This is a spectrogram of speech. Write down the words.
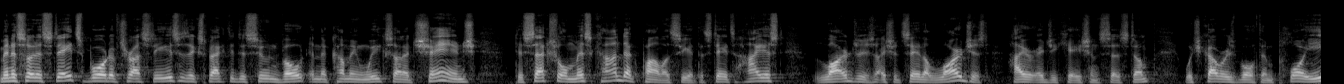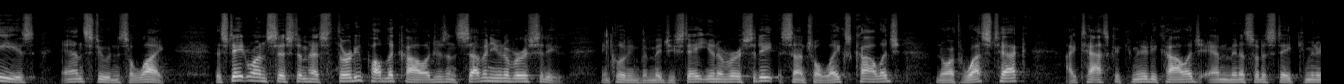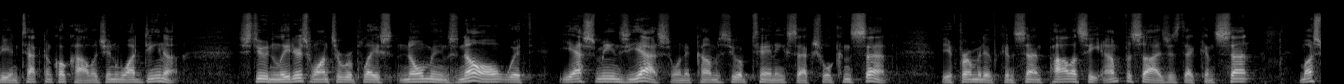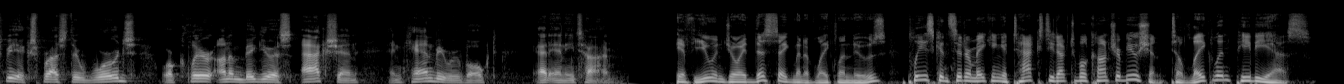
Minnesota State's Board of Trustees is expected to soon vote in the coming weeks on a change to sexual misconduct policy at the state's highest, largest, I should say the largest higher education system, which covers both employees and students alike. The state-run system has 30 public colleges and seven universities, including Bemidji State University, Central Lakes College, Northwest Tech, Itasca Community College, and Minnesota State Community and Technical College in Wadena. Student leaders want to replace no means no with yes means yes when it comes to obtaining sexual consent. The affirmative consent policy emphasizes that consent must be expressed through words or clear unambiguous action and can be revoked at any time. If you enjoyed this segment of Lakeland News, please consider making a tax-deductible contribution to Lakeland PBS.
